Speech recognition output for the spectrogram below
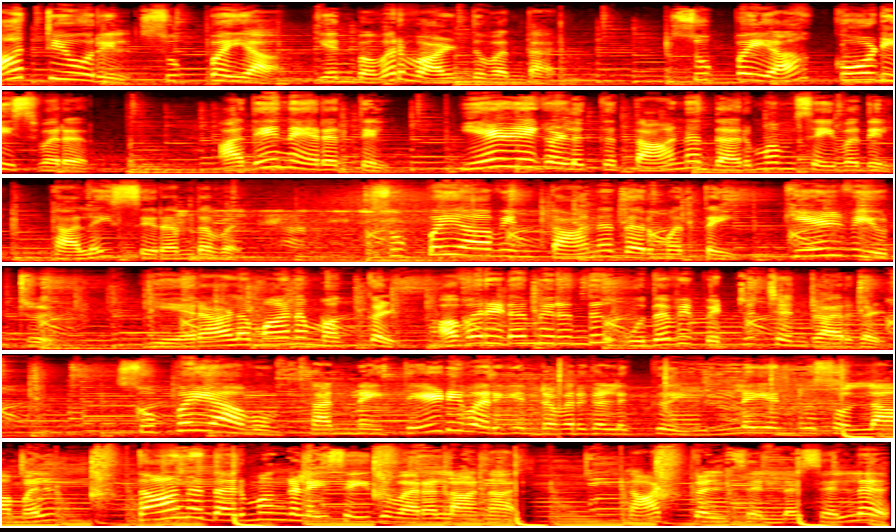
ஆத்தியூரில் சுப்பையா என்பவர் வாழ்ந்து வந்தார். சுப்பையா கோடீஸ்வரர். அதே நேரத்தில் ஏழைகளுக்கு தான தர்மம் செய்வதில் தலை சிறந்தவர். சுப்பையாவின் தான தர்மத்தை கேள்வியுற்று ஏராளமான மக்கள் அவரிடமிருந்து உதவி பெற்று சென்றார்கள். சுப்பையாவும் தன்னை தேடி வருகின்றவர்களுக்கு இல்லை என்று சொல்லாமல் தான தர்மங்களை செய்து வரலானார். நாட்கள் செல்ல செல்ல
